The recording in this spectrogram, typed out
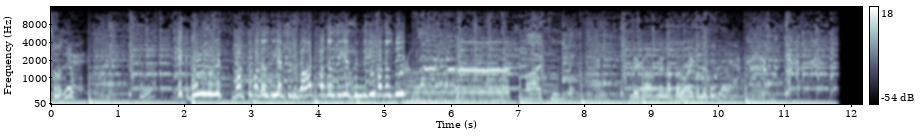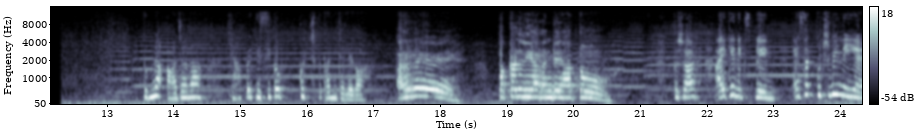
समझ रहे हो? एकदम इन्होंने वक्त बदल दिया जज्बात बदल दिए ज़िंदगी बदल दी। देखा आपने लापरवाही का नतीजा? तुम ना आ जाना यहाँ पर किसी को कुछ पता नहीं चलेगा। अरे! पकड़ लिया रंगे हाथों। तुषार आई कैन एक्सप्लेन ऐसा कुछ भी नहीं है।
